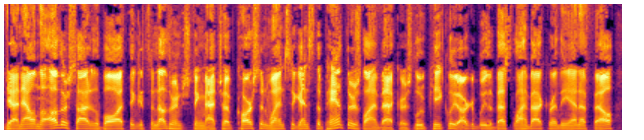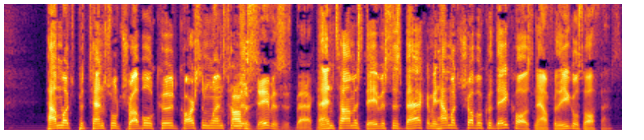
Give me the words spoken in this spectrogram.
Yeah, now on the other side of the ball, I think it's another interesting matchup. Carson Wentz against the Panthers linebackers. Luke Kuechly, arguably the best linebacker in the NFL. How much potential trouble could Carson Wentz? Thomas Davis is back, and Thomas Davis is back. I mean, how much trouble could they cause now for the Eagles' offense?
